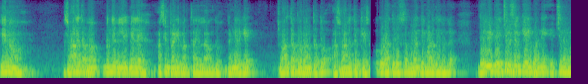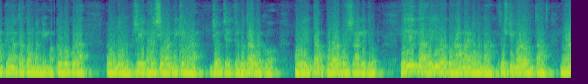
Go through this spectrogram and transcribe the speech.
ಏನು ಸ್ವಾಗತ ಬಂದಿರಲಿ ಮೇಲೆ ಆಸೀನರಾಗಿರುವಂತಹ ಎಲ್ಲ ಒಂದು ಗಣ್ಯರಿಗೆ ಸ್ವಾಗತ ಕೋರುವಂಥದ್ದು. ಆ ಸ್ವಾಗತಕ್ಕೆ ಕೂಡ ತಿಳಿಸ ವಿನಂತಿ ಮಾಡೋದೇನಂದ್ರೆ ದಯವಿಟ್ಟು ಹೆಚ್ಚಿನ ಸಂಖ್ಯೆಯಲ್ಲಿ ಬನ್ನಿ, ಹೆಚ್ಚಿನ ಮಕ್ಕಳನ್ನ ಕರ್ಕೊಂಡ್ ಬನ್ನಿ. ಮಕ್ಕಳಿಗೂ ಕೂಡ ಒಂದು ಶ್ರೀ ಮಹರ್ಷಿ ವಾಲ್ಮೀಕಿ ಅವರ ಜೀವನ ಚರಿತ್ರೆ ಗೊತ್ತಾಗಬೇಕು. ಅವರು ಎಂತ ಪವರ್ ಪುರುಷರಾಗಿದ್ರು. ಎಲ್ಲಿಂದ ಎಲ್ಲಿವರೆಗೂ ರಾಮಾಯಣವನ್ನ ಸೃಷ್ಟಿ ಮಾಡುವಂತ ಜ್ಞಾನ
